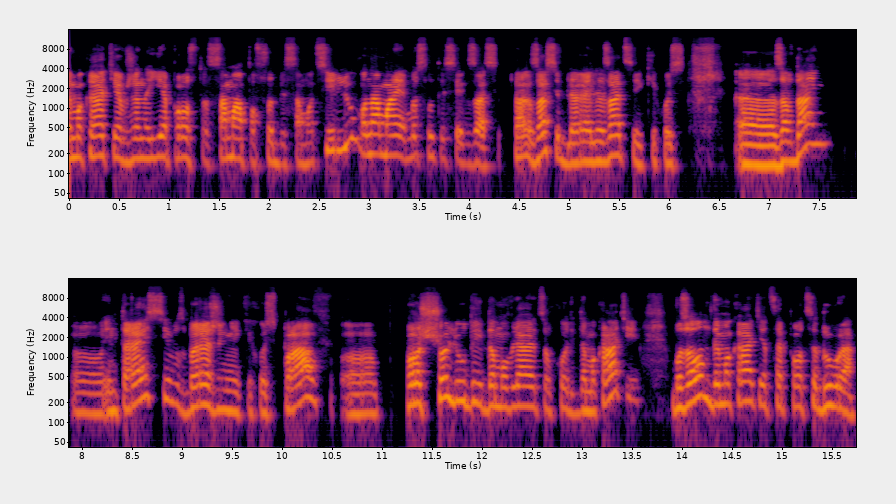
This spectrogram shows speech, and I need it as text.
демократія вже не є просто сама по собі самоціллю, вона має мислитися як засіб, та засіб для реалізації якихось е, завдань, е, інтересів, збереження якихось прав. Е, про що люди й домовляються в ході демократії? Бо загалом демократія це процедура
